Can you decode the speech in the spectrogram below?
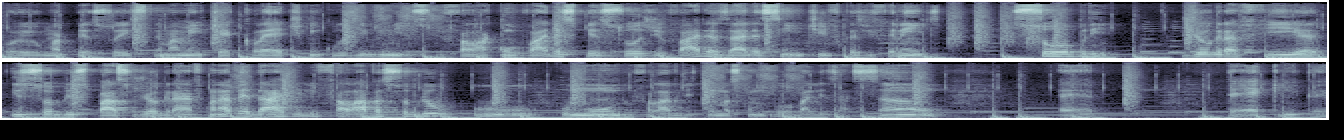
foi uma pessoa extremamente eclética, inclusive nisso, de falar com várias pessoas de várias áreas científicas diferentes sobre geografia e sobre espaço geográfico. Na verdade, ele falava sobre o, o, o mundo, falava de temas como globalização, é, técnica,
